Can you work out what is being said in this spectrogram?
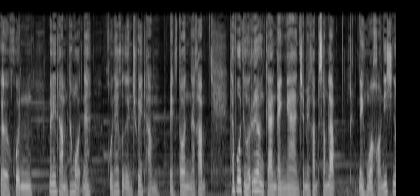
เออคุณไม่ได้ทำทั้งหมดนะคุณให้คนอื่นช่วยทำเป็นต้นนะครับ ถ้าพูดถึงเรื่องการแบ่งงานใช่ไหมครับสำหรับในหัวของนิชิโน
